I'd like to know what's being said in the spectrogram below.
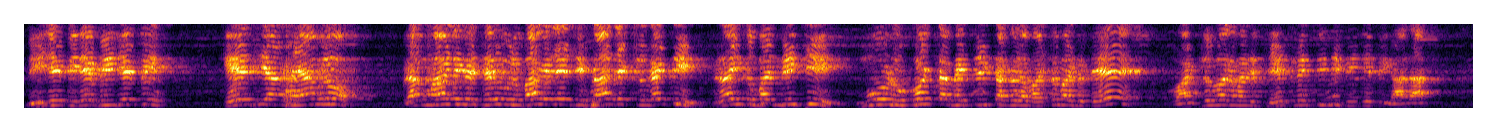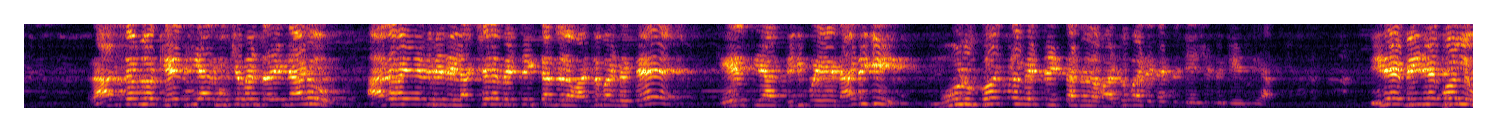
బీజేపీ ఇదే బీజేపీ. కేసీఆర్ హయాంలో బ్రహ్మాండంగా చెరువులు బాగా చేసి ప్రాజెక్టులు కట్టి రైతు బంధించి ఇచ్చి మూడు కోట్ల మెట్రిక్ టన్నుల వడ్లు పండితే వడ్లు కొనమని చేతులెత్తింది బీజేపీ కాదా? రాష్ట్రంలో కేసీఆర్ ముఖ్యమంత్రి అయినాడు. అరవై ఎనిమిది లక్షల మెట్రిక్ టన్నుల వడ్లు పండితే కేసీఆర్ దిగిపోయే నాటికి మూడు కోట్ల మెట్రిక్ టన్నుల వడ్లు పండేటట్టు చేసిండు కేసీఆర్. ఇదే బీజేపీ వాళ్ళు.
